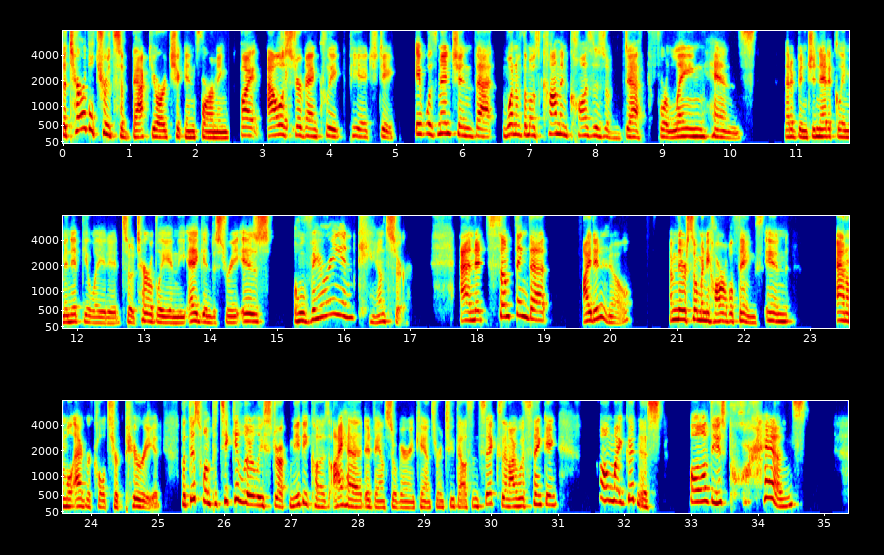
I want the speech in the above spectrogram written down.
The Terrible Truths of Backyard Chicken Farming by Alistair Van Cleek, PhD it was mentioned that one of the most common causes of death for laying hens that have been genetically manipulated so terribly in the egg industry is ovarian cancer. And it's something that I didn't know. I mean, there are so many horrible things in animal agriculture, period. But this one particularly struck me because I had advanced ovarian cancer in 2006. And I was thinking, oh my goodness, all of these poor hens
